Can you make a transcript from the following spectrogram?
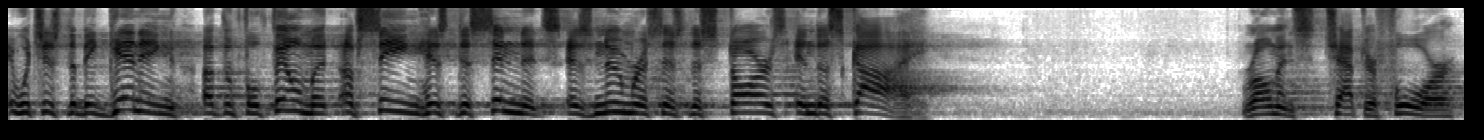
which is the beginning of the fulfillment of seeing his descendants as numerous as the stars in the sky. Romans chapter 4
